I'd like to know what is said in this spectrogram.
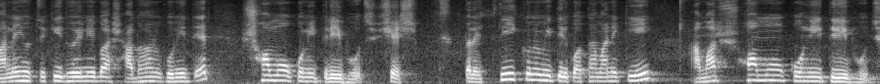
মানেই হচ্ছে কি ধরে নিবা? সাধারণ গণিতের সমকোণী ত্রিভুজ। শেষ। তাহলে ত্রিকোণমিতির কথা মানে কি? আমার সমকোণী ত্রিভুজ।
